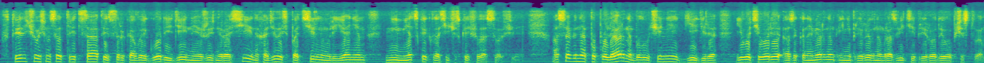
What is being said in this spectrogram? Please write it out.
В 1830-40-е годы идейная жизнь России находилась под сильным влиянием немецкой классической философии. Особенно популярно было учение Гегеля, его теория о закономерном и непрерывном развитии природы и общества.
